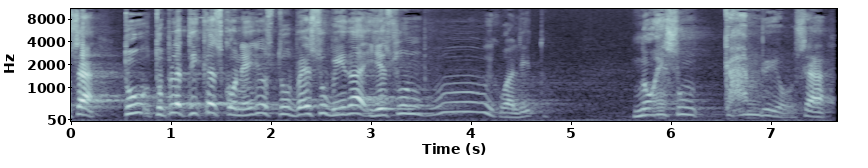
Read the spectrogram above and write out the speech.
O sea, tú, tú platicas con ellos, tú ves su vida y es un uh, igualito. No es un cambio. O sea,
